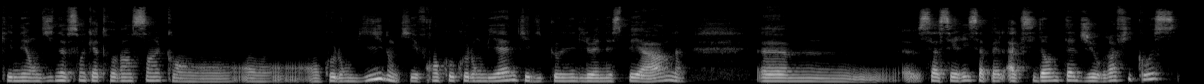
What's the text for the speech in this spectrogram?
qui est née en 1985 en, Colombie, donc qui est franco-colombienne, qui est diplômée de l'ENSP à Arles. sa série s'appelle Accidented Geographicos.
